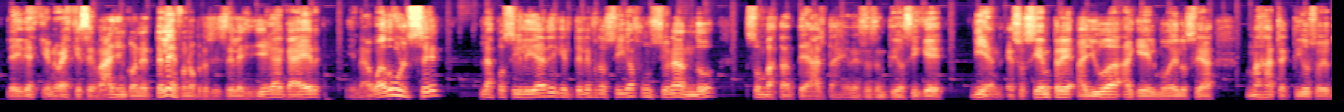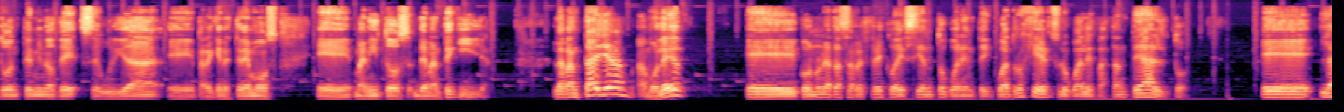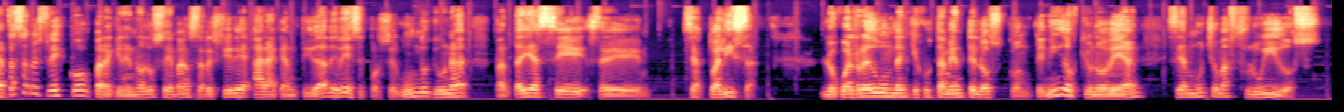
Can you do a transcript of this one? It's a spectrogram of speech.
La idea es que no es que se bañen con el teléfono, pero si se les llega a caer en agua dulce, las posibilidades de que el teléfono siga funcionando son bastante altas en ese sentido. Así que, bien, eso siempre ayuda a que el modelo sea más atractivo, sobre todo en términos de seguridad eh, para quienes tenemos eh, manitos de mantequilla. La pantalla AMOLED eh, con una tasa de refresco de 144 Hz, lo cual es bastante alto. Eh, la tasa de refresco, para quienes no lo sepan, se refiere a la cantidad de veces por segundo que una pantalla se, se, actualiza, lo cual redunda en que justamente los contenidos que uno vean sean mucho más fluidos.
